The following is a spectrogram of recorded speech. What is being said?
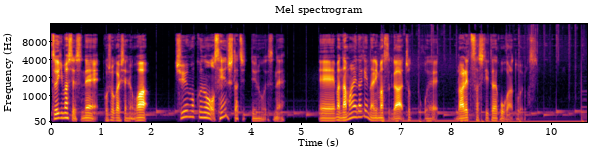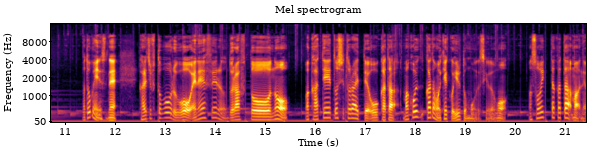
続きましてですね、ご紹介したいのは、注目の選手たちっていうのをですね、えー、まあ、名前だけになりますが、ちょっとこれ、羅列させていただこうかなと思います。まあ、特にですね、カレッジフットボールを NFL のドラフトの、まあ、過程として捉えて追う方、まあ、こういう方も結構いると思うんですけども、ま、そういった方、まあね、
